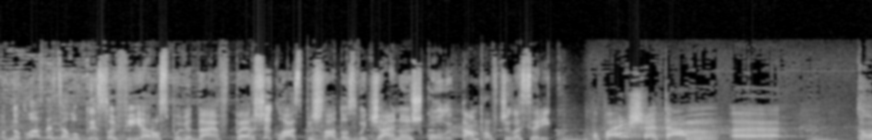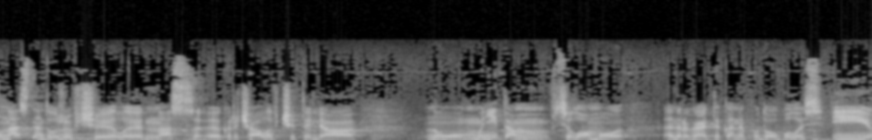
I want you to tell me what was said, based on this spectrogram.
Однокласниця Луки Софія розповідає: в перший клас пішла до звичайної школи. Там провчилася рік. По-перше, там е, ну, нас не дуже вчили, на нас е, кричали вчителя. Ну, мені там в цілому енергетика не подобалась. І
